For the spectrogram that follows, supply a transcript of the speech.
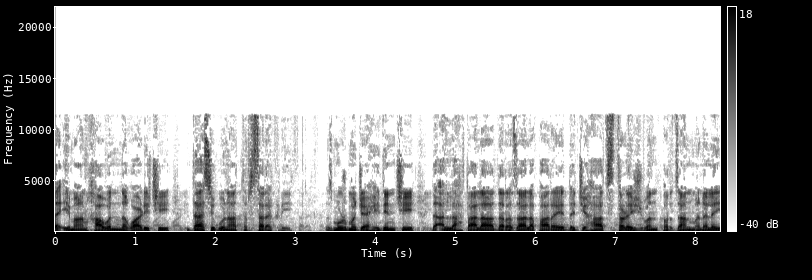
د ایمان خاوند نه غواړي چې داسې ګناه ترسره کړي زموږ مجاهدین چې د الله تعالی د رضا لپاره یې د جهاد ستړی ژوند پر ځان منلی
